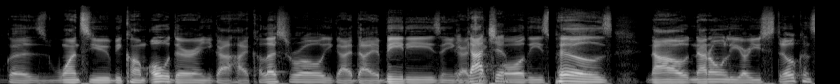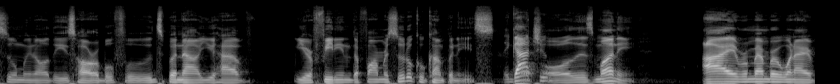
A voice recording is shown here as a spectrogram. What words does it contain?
Because hmm. once you become older and you got high cholesterol, you got diabetes, and you got all these pills, now not only are you still consuming all these horrible foods, but now you have you're feeding the pharmaceutical companies. They got you all this money. I remember when I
